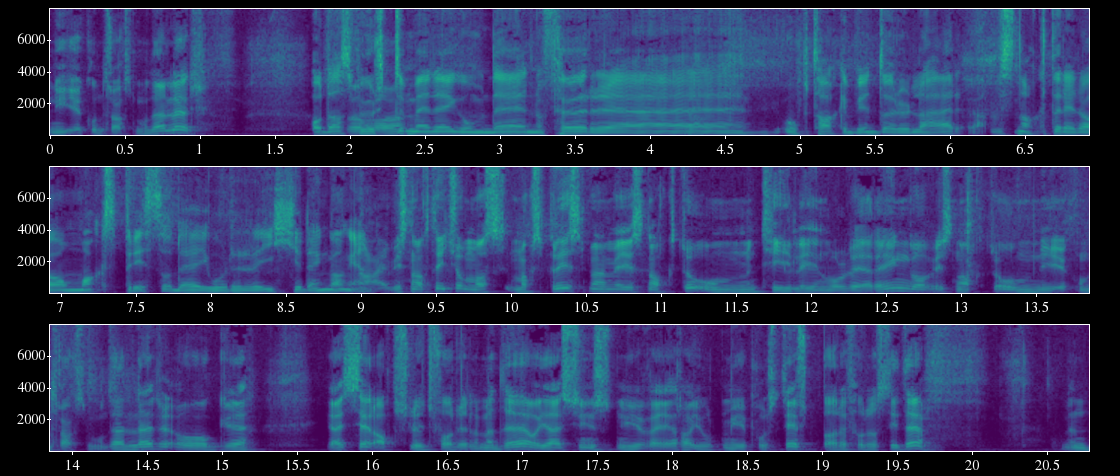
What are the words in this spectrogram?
nye kontraktsmodeller. Og da spurte vi deg om det før eh, opptaket begynte å rulle her. Vi Snakket dere da om makspris, og det gjorde dere ikke den gangen? Nei, vi snakket ikke om makspris, men vi snakket om tidlig involvering og vi snakket om nye kontraktsmodeller. og eh, Jeg ser absolutt fordeler med det, og jeg syns Nye Veier har gjort mye positivt, bare for å si det. Men,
